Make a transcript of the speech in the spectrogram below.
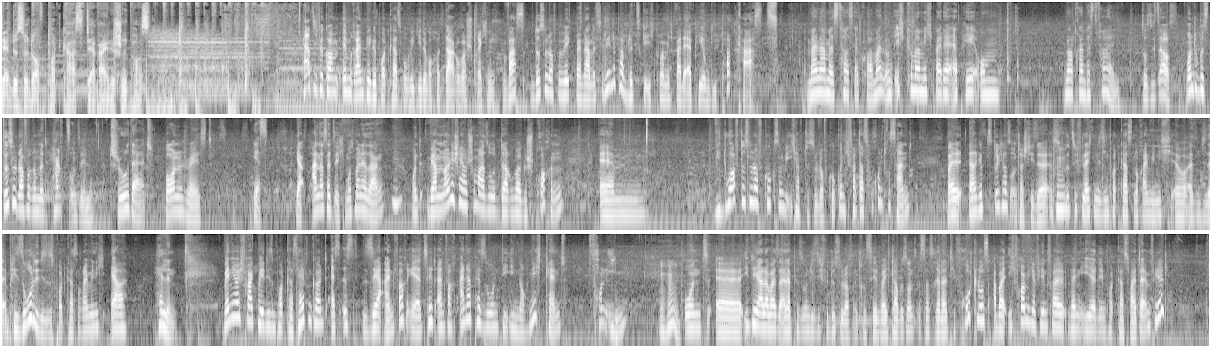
Der Düsseldorf-Podcast der Rheinischen Post. Herzlich willkommen im Rheinpegel-Podcast, wo wir jede Woche darüber sprechen, was Düsseldorf bewegt. Mein Name ist Helene Pawlitzki. Ich kümmere mich bei der RP um die Podcasts. Mein Name ist Thorsten Kormann und ich kümmere mich bei der RP um Nordrhein-Westfalen. So sieht's aus. Und du bist Düsseldorferin mit Herz und Seele. True that. Born and raised. Yes. Ja, anders als ich, muss man ja sagen. Und wir haben neulich ja schon mal so darüber gesprochen, ähm, wie du auf Düsseldorf guckst und wie ich auf Düsseldorf gucke. Und ich fand das hochinteressant, weil da gibt es durchaus Unterschiede. Es wird sich vielleicht in diesem Podcast noch ein wenig, äh, also in dieser Episode dieses Podcasts noch ein wenig erhellen. Wenn ihr euch fragt, wie ihr diesem Podcast helfen könnt, es ist sehr einfach. Ihr erzählt einfach einer Person, die ihn noch nicht kennt, von ihm. Und äh, idealerweise einer Person, die sich für Düsseldorf interessiert, weil ich glaube, sonst ist das relativ fruchtlos. Aber ich freue mich auf jeden Fall, wenn ihr den Podcast weiterempfehlt.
